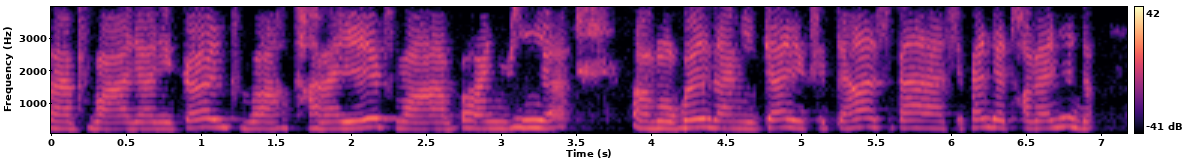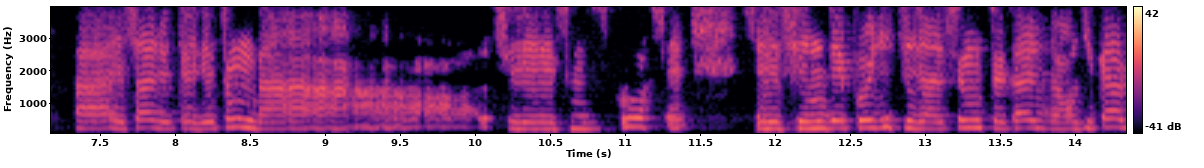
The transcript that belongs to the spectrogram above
Euh, pouvoir aller à l'école pouvoir travailler pouvoir avoir une vie euh, amoureuse amicale etc c'est pas c'est pas d'être valide euh, ça le téléthon ben c'est son discours, c'est c'est une dépolitisation totale du handicap.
